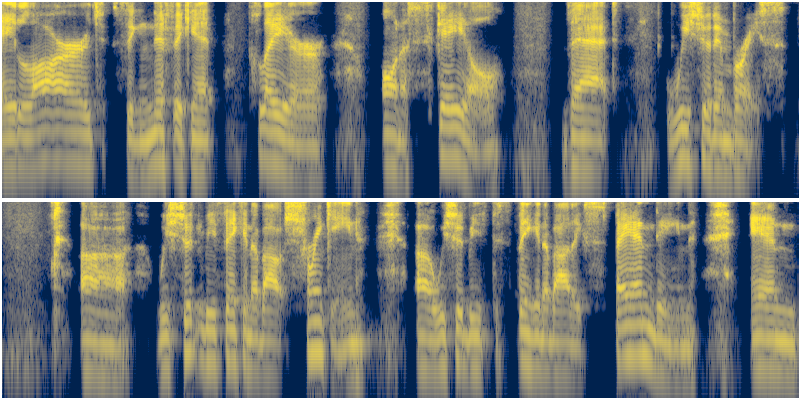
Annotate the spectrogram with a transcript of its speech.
a large, significant player on a scale that we should embrace. Uh, we shouldn't be thinking about shrinking. Uh, we should be thinking about expanding and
